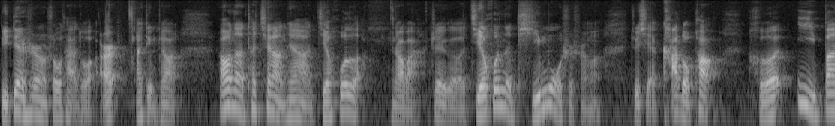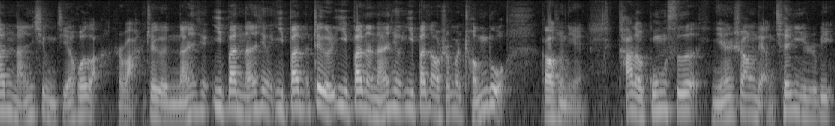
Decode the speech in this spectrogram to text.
比电视上瘦太多，而还挺漂亮。然后呢，他前两天啊结婚了，你知道吧？这个结婚的题目是什么？就写卡多胖和一般男性结婚了，是吧？这个男性一般男性一般的，这个一般的男性一般到什么程度？告诉你，他的公司年商两千亿日币，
